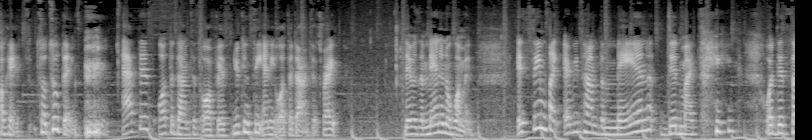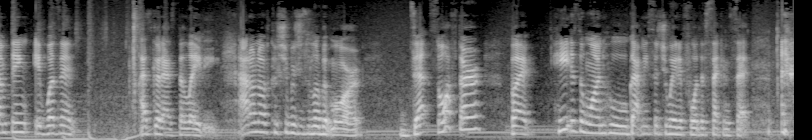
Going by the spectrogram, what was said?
okay, so two things. At this orthodontist office, you can see any orthodontist, right? There was a man and a woman it seems like every time the man did my teeth or did something, it wasn't as good as the lady. I don't know if because she was just a little bit more depth softer, but he is the one who got me situated for the second set.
